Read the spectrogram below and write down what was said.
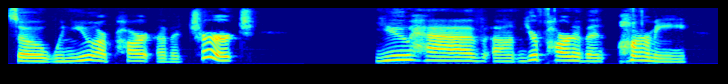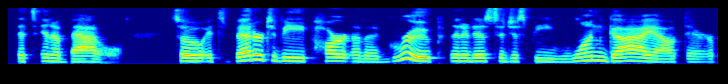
So when you are part of a church, you have um, you're part of an army that's in a battle. So it's better to be part of a group than it is to just be one guy out there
